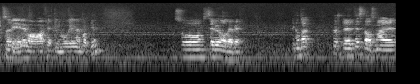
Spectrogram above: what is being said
observerer hva fettinnholdet i den pakken. Så ser vi hva det blir. Vi kan ta første test, da, som er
